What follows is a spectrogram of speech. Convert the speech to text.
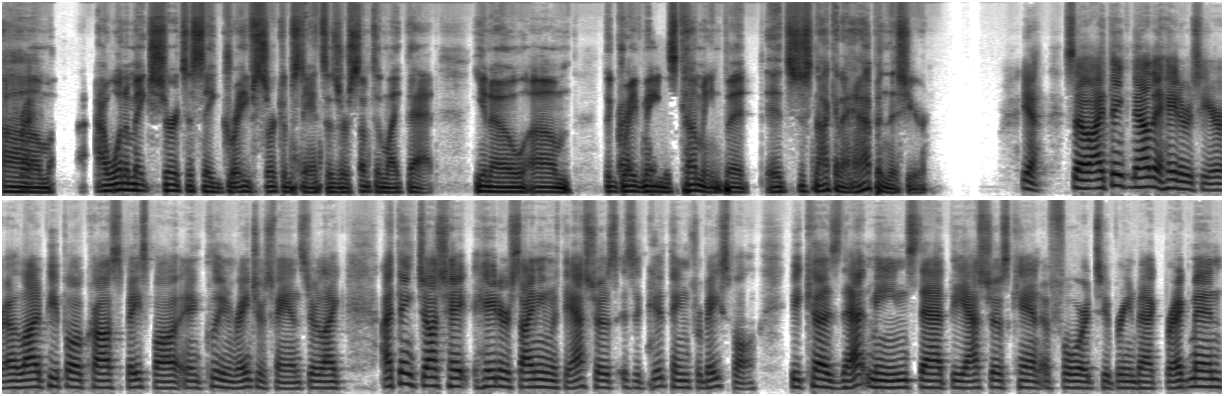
Right. Um, I want to make sure to say grave circumstances or something like that. You know, um, the Right. grave man is coming, but it's just not going to happen this year. Yeah. So I think now that Hader's here, a lot of people across baseball, including Rangers fans, they're like, I think Josh Hay- Hader signing with the Astros is a good thing for baseball because that means that the Astros can't afford to bring back Bregman,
